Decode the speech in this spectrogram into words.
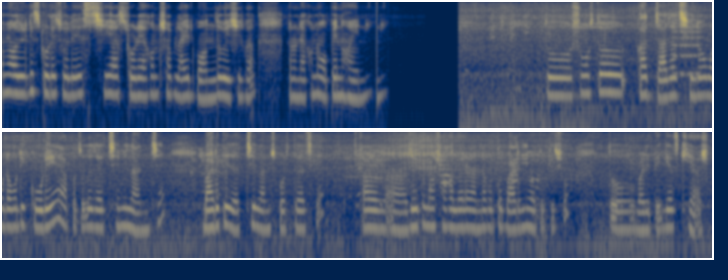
আমি অলরেডি স্টোরে চলে এসেছি আর স্টোরে এখন সব লাইট বন্ধ বেশিরভাগ, কারণ এখনও ওপেন হয়নি। তো সমস্ত কাজ যা যা ছিল মোটামুটি করে আপাতত যাচ্ছি আমি লাঞ্চে বাড়িতে যাচ্ছি লাঞ্চ করতে আজকে, কারণ যেহেতু মা সকালবেলা রান্না করতে পারিনি অত কিছু, তো বাড়িতে গিয়ে আজ খেয়ে আসব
